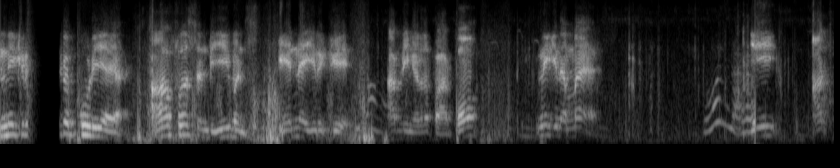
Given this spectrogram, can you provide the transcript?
இன்னைக்கு இருக்கக்கூடிய ஆஃபர்ஸ் அண்ட் ஈவெண்ட்ஸ் என்ன இருக்கு அப்படிங்கறத பார்ப்போம். இன்னைக்கு நம்ம அக்டோபர்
